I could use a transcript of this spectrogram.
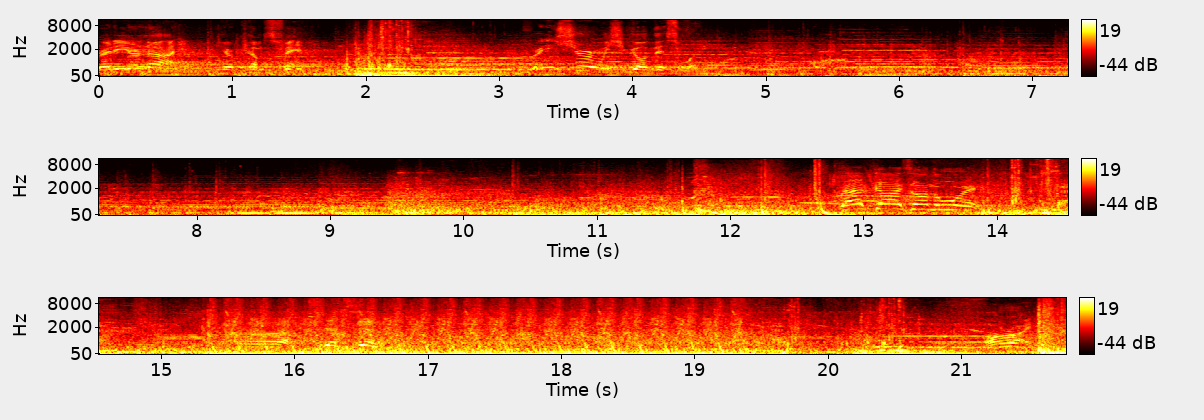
Ready or not, here comes Finn. Pretty sure we should go this way. Bad guys on the way. Uh, dead center. All right.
